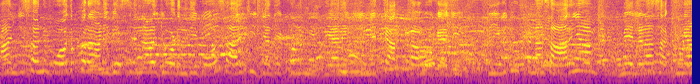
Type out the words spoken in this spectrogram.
ਹਾਂਜੀ ਸਾਨੂੰ ਬਹੁਤ ਪੁਰਾਣੀ ਵਿਰਸੇ ਨਾਲ ਜੋੜਨ ਦੀ ਬਹੁਤ ਸਾਰੀ ਚੀਜ਼ਾਂ ਦੇਖਣ ਨੂੰ ਮਿਲਦੀਆਂ ਨੇ ਜਿਵੇਂ ਚਰਖਾ ਹੋ ਗਿਆ ਜੀ ਪੀਂਘ ਝੂਟਣਾ ਸਾਰੀਆਂ ਮੇਲਣਾ ਸਖੀਆਂ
